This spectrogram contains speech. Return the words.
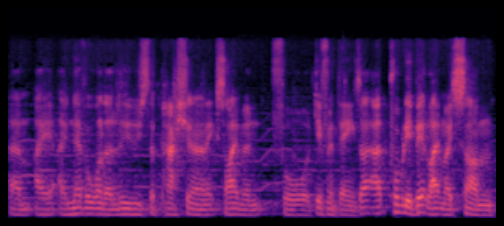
Um, I, I, never want to lose the passion and excitement for different things. I, I, probably a bit like my son.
